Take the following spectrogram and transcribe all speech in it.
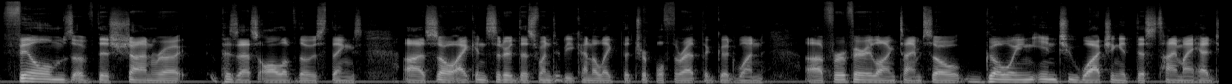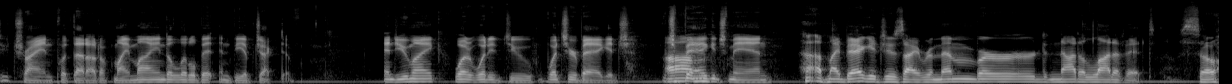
films of this genre possess all of those things. Uh, so I considered this one to be kind of like the triple threat, the good one, uh, for a very long time. So going into watching it this time, I had to try and put that out of my mind a little bit and be objective. And you, Mike, what what did you? What's your baggage? What's your baggage, man? My baggage is I remembered not a lot of it. So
